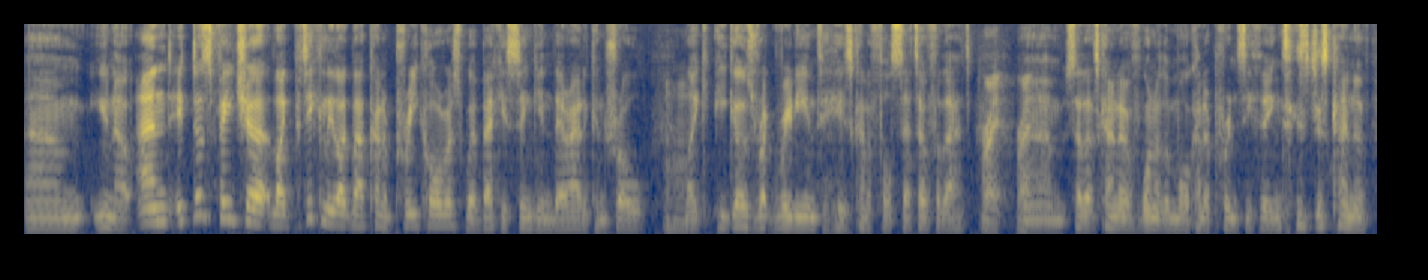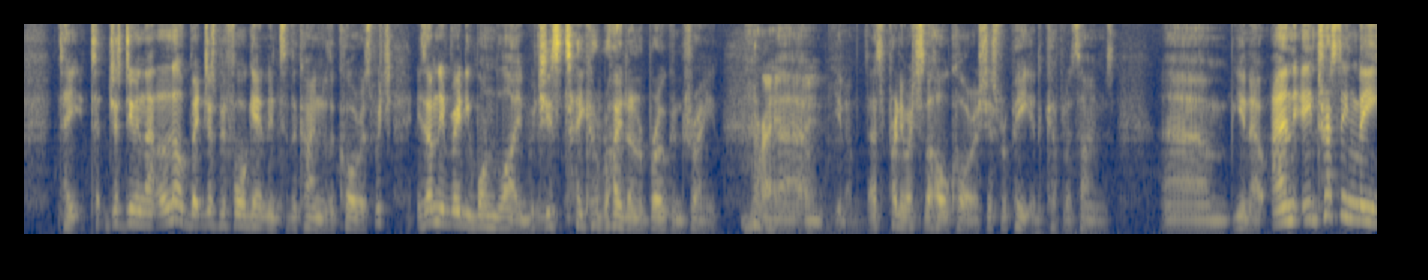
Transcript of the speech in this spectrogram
um, you know, and it does feature like particularly like that kind of pre-chorus where Beck is singing "They're Out of Control." Like he goes re- really into his kind of falsetto for that. Right, right. Um, so that's kind of one of the more kind of princey things is just kind of take t- just doing that a little bit just before getting into the kind of the chorus, which is only really one line, which is "Take a ride on a broken train." Right, Um, right. You know, that's pretty much the whole chorus, just repeated a couple of times. Um, you know, and interestingly,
